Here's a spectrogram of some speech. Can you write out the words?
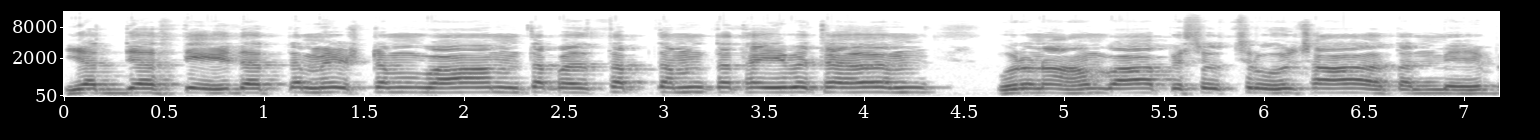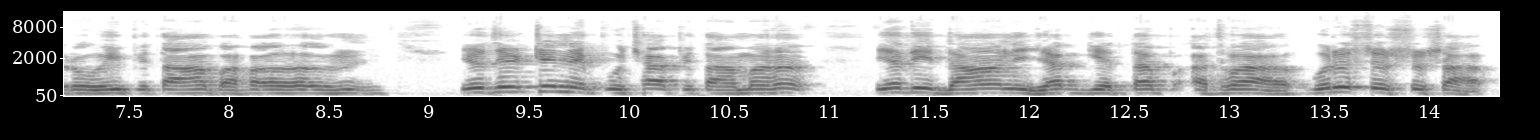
यद्यस्ते दत्तमिष्टम वाम तपस्तप्तम तथा च गुरुनाम वापि शुश्रूषा तन्मे ब्रूहि पितामह। युधिष्ठिर ने पूछा, पितामह, यदि दान यज्ञ, तप अथवा गुरु शुश्रूषा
